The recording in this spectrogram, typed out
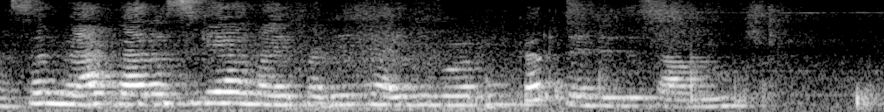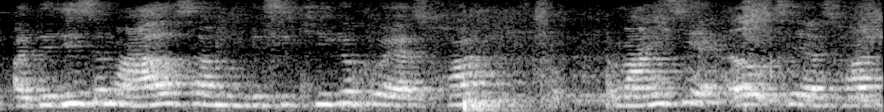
Og så mærk, hvad der sker, når I får det her ind i munden. Godt. Den er det samme. Og det er lige så meget som, hvis I kigger på jeres hånd. Hvor mange siger ad til jeres hånd?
